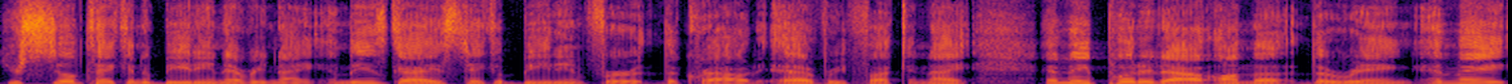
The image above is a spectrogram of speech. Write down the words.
you're still taking a beating every night. And these guys take a beating for the crowd every fucking night. And they put it out on the the ring. And they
